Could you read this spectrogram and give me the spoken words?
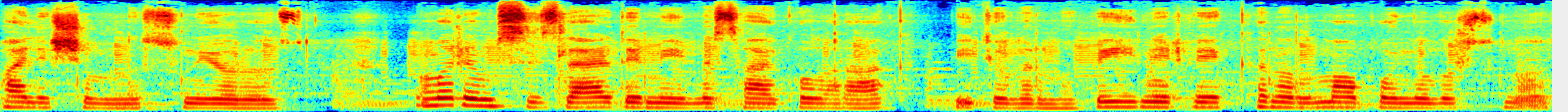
paylaşımını sunuyoruz. Umarım sizler de emeğime saygı olarak videolarımı beğenir ve kanalıma abone olursunuz.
